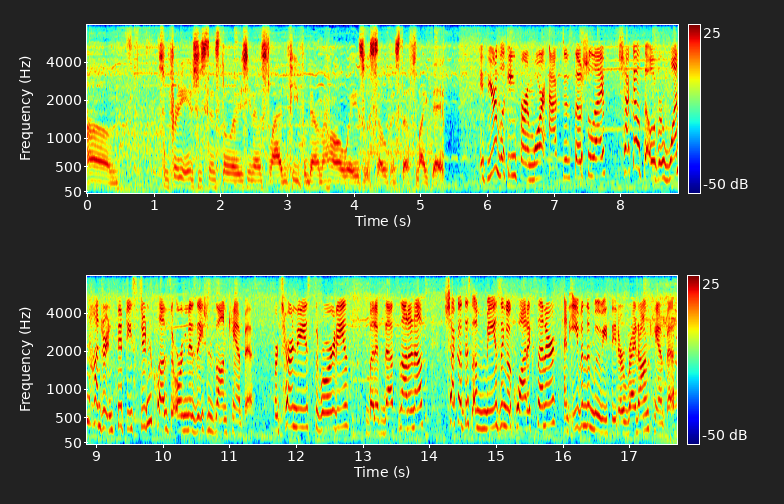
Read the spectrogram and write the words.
Um, some pretty interesting stories, you know, sliding people down the hallways with soap and stuff like that. If you're looking for a more active social life, check out the over 150 student clubs or organizations on campus. Fraternities, sororities, but if that's not enough, check out this amazing aquatic center and even the movie theater right on campus.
